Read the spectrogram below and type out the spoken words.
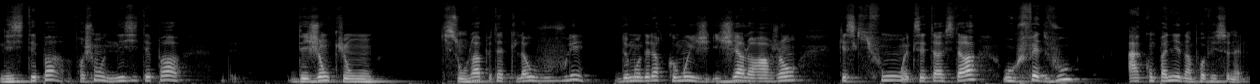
n'hésitez pas. Franchement, n'hésitez pas. Des gens qui, ont, qui sont là, peut-être là où vous voulez. Demandez-leur comment ils gèrent leur argent, qu'est-ce qu'ils font, etc., etc. Ou faites-vous accompagner d'un professionnel.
